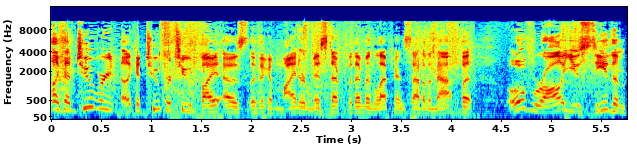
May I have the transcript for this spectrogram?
like a two for like a two for two fight. I was like a minor misstep for them in the left hand side of the map, but overall, you see them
